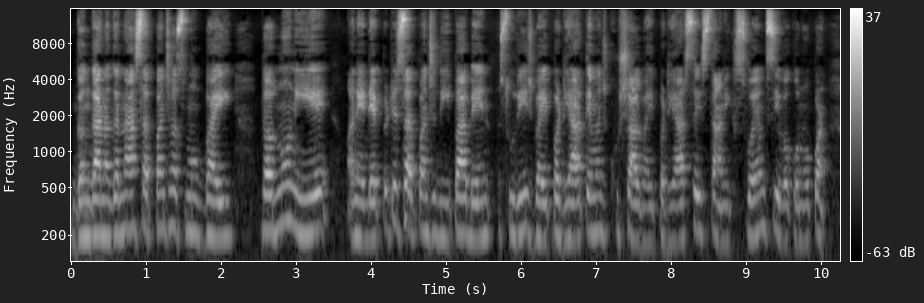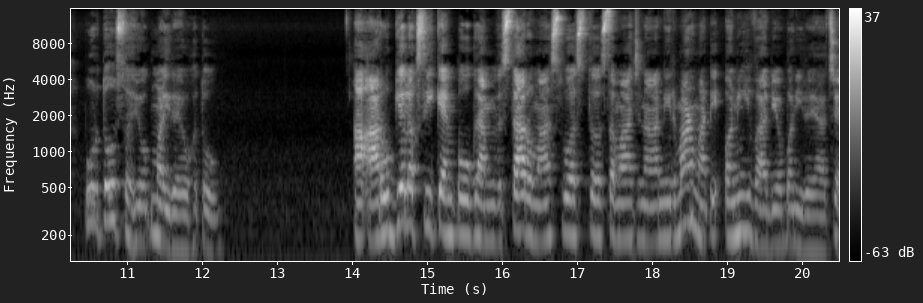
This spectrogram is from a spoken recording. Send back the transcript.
ગંગાનગરના સરપંચ હસમુખભાઈ ધરનોનીએ અને ડેપ્યુટી સરપંચ દીપાબેન સુરેશભાઈ પઢિયાર તેમજ ખુશાલભાઈ પઢિયાર સહિત સ્થાનિક સ્વયંસેવકોનો પણ પૂરતો સહયોગ મળી રહ્યો હતો. આ આરોગ્યલક્ષી કેમ્પો ગ્રામ્ય વિસ્તારોમાં સ્વસ્થ સમાજના નિર્માણ માટે અનિવાર્ય બની રહ્યા છે.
